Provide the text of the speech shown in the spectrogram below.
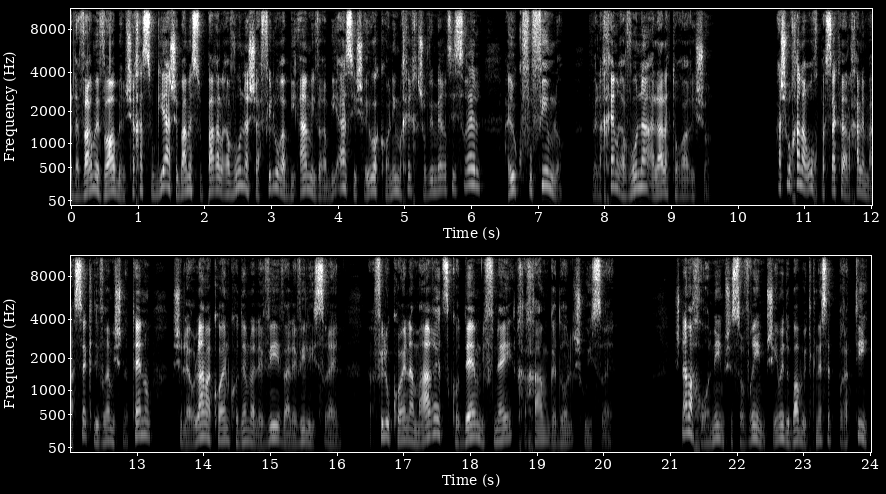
הדבר מבואר בהמשך הסוגיה שבה מסופר על רב הונא שאפילו רבי עמי ורבי אסי שהיו הכהנים הכי חשובים בארץ ישראל היו כפופים לו ולכן רב הונא עלה לתורה ראשון. השולחן ערוך פסק להלכה למעשה כדברי משנתנו שלעולם הכהן קודם ללוי והלוי לישראל ואפילו כהן עם הארץ קודם לפני חכם גדול שהוא ישראל. ישנם אחרונים שסוברים שאם מדובר בבית כנסת פרטי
